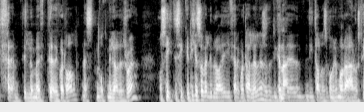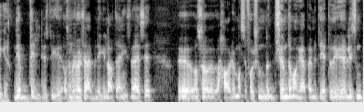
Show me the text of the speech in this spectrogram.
frem til og med tredje kvartal nesten 8 milliarder, tror jeg. Og så gikk det sikkert ikke så veldig bra i fjerde kvartal heller. så det- De tallene som kommer i morgen, er nok stygge. De er veldig stygge. Altså, for det første er belegget lavt, det er ingen som reiser. Uh, og så har du masse folk som Selv om det er mange er permittert og de har liksom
